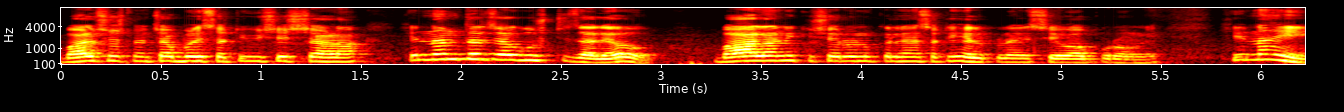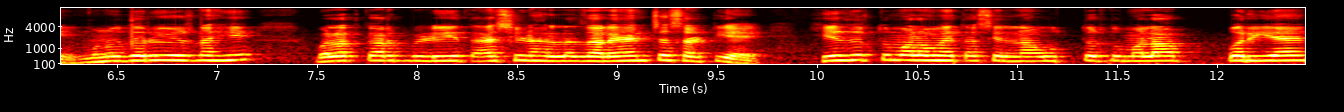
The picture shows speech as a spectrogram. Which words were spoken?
बालशोषणाच्या बळीसाठी विशेष शाळा हे नंतरच्या गोष्टी झाल्या हो. बाल आणि किशोरवयीन कल्याणासाठी हेल्पलाईन सेवा पुरवणे. हे नाही. मनोदर योजना ही बलात्कार पीडित ॲसिड हल्ला झाला यांच्यासाठी आहे. हे जर तुम्हाला माहीत असेल ना उत्तर तुम्हाला पर्याय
